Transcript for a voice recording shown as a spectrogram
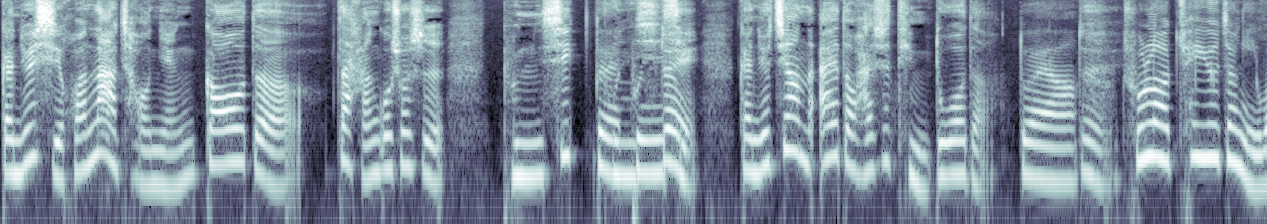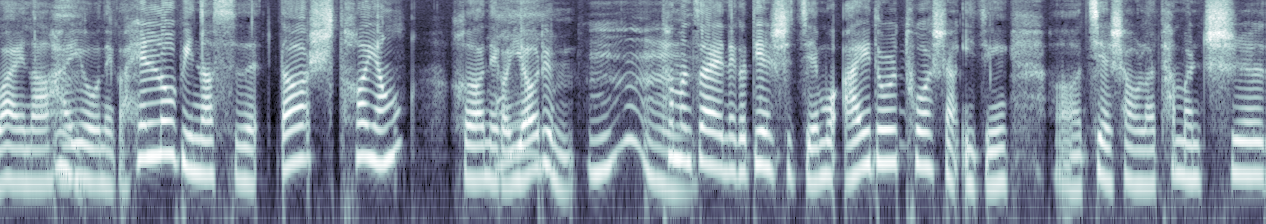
感觉喜欢辣炒年糕的，在韩国说是对对，感觉这样的 idol 还是挺多的。对啊，对，除了崔优正以外呢，还有那个 Hello Venus 的石涛阳和那个 Yodim，、嗯，他们在那个电视节目《Idol Tour》上已经呃介绍了他们吃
